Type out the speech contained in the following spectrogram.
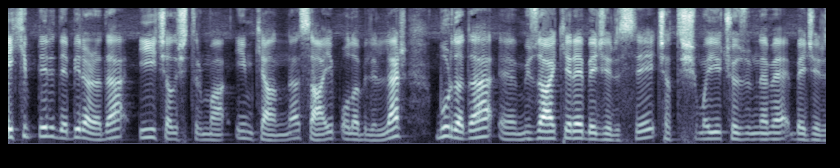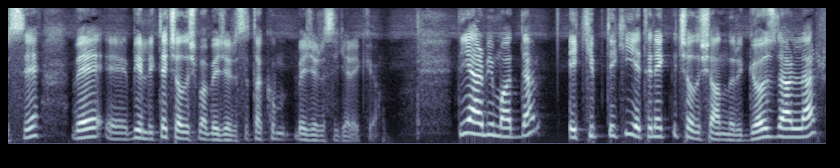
ekipleri de bir arada iyi çalıştırma imkanına sahip olabilirler. Burada da e, müzakere becerisi, çatışmayı çözümleme becerisi ve e, birlikte çalışma becerisi, takım becerisi gerekiyor. Diğer bir maddem ekipteki yetenekli çalışanları gözlerler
